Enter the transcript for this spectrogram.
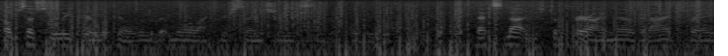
helps us to leave here looking a little bit more like your son Jesus before we walk in. That's not just a prayer I know that I pray,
